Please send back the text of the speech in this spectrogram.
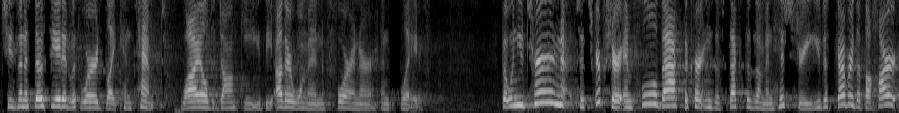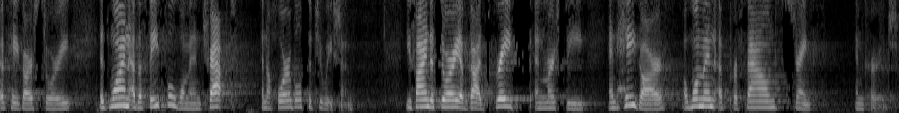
She's been associated with words like contempt, wild donkey, the other woman, foreigner, and slave. But when you turn to Scripture and pull back the curtains of sexism and history, you discover that the heart of Hagar's story is one of a faithful woman trapped in a horrible situation. You find a story of God's grace and mercy, and Hagar, a woman of profound strength and courage.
